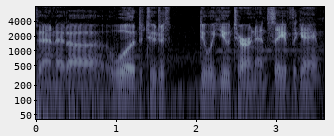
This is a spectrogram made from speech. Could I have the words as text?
than it uh, would to just do a U-turn and save the game.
